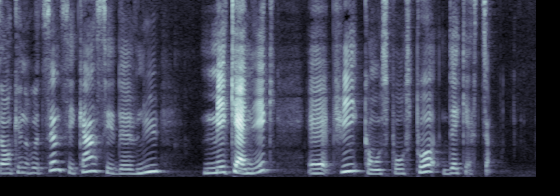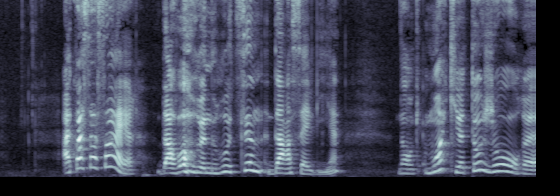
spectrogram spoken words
Donc, une routine, c'est quand c'est devenu mécanique, euh, puis qu'on ne se pose pas de questions. À quoi ça sert d'avoir une routine dans sa vie? Hein? Donc, moi qui ai toujours euh,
